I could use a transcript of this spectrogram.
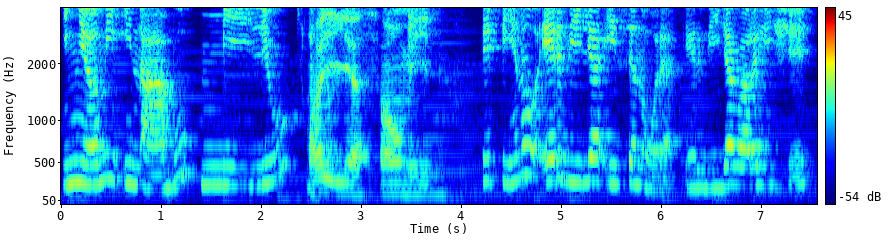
inhame e nabo, milho, Olha só o milho. pepino, ervilha e cenoura. Ervilha agora a gente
